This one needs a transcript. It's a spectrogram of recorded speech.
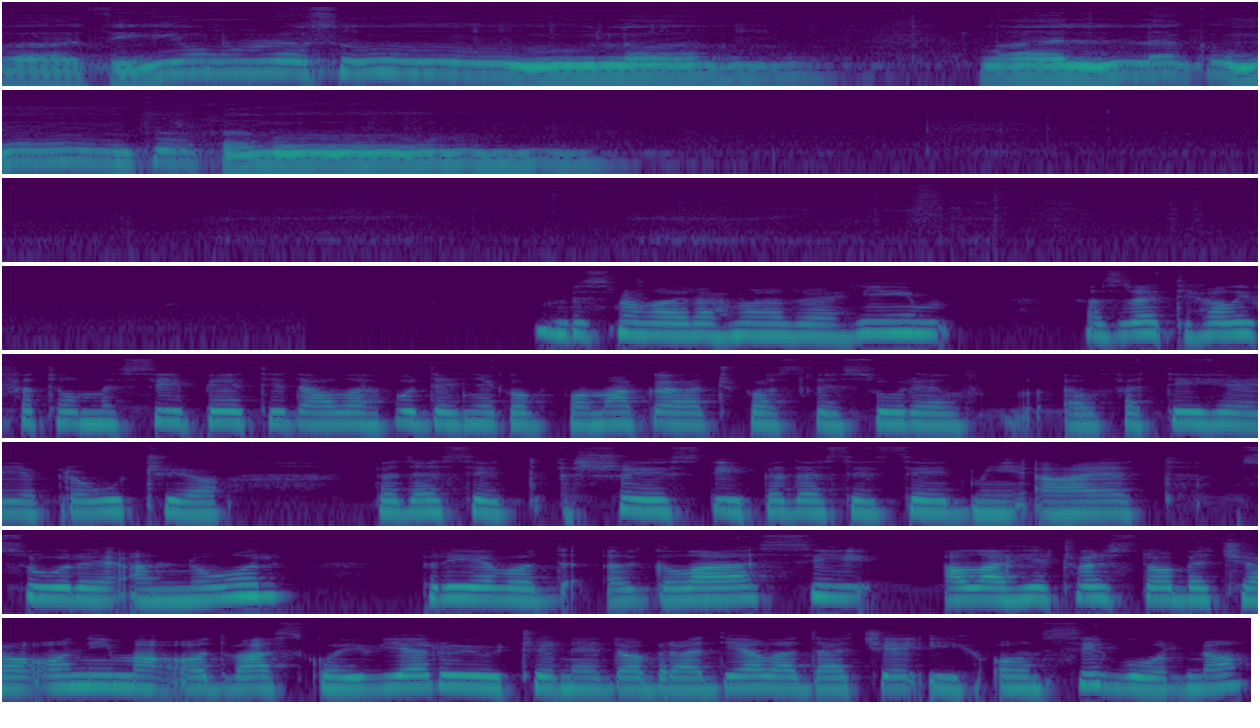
وأطيعوا الرسول لعلكم ترحمون Bismillahirrahmanirrahim. الله Halifatul الرحيم peti da Allah bude njegov pomagač, poslije sure El سورة je proučio 56. i 57. ajet sure An-Nur. Prijevod glasi Allah je čvrsto obećao onima od vas koji vjeruju i čine dobra djela da će ih on sigurno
